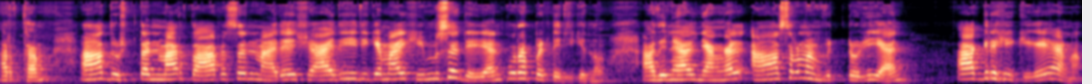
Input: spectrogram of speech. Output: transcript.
അർത്ഥം ആ ദുഷ്ടന്മാർ താപസന്മാരെ ശാരീരികമായി ഹിംസ ചെയ്യാൻ പുറപ്പെട്ടിരിക്കുന്നു. അതിനാൽ ഞങ്ങൾ ആശ്രമം വിട്ടൊഴിയാൻ ആഗ്രഹിക്കുകയാണ്.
